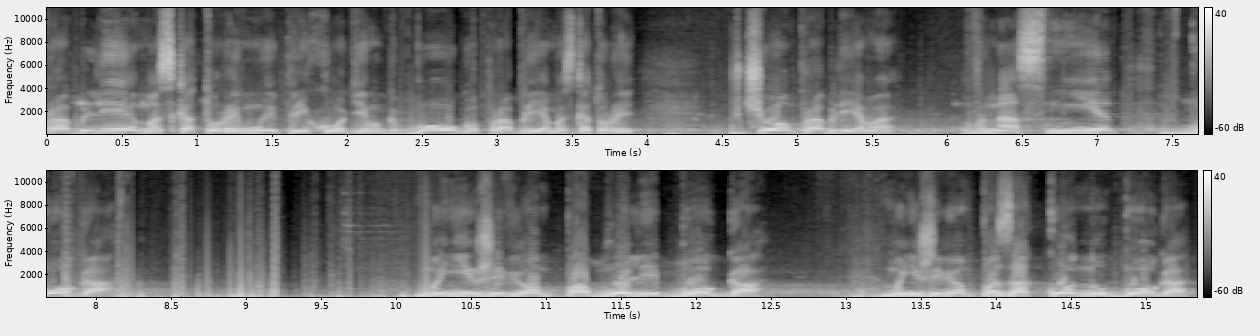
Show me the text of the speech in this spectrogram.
Проблема, с которой мы приходим к Богу, проблема, с которой... В чем проблема? В нас нет Бога. Мы не живем по воле Бога. Мы не живем по закону Бога,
